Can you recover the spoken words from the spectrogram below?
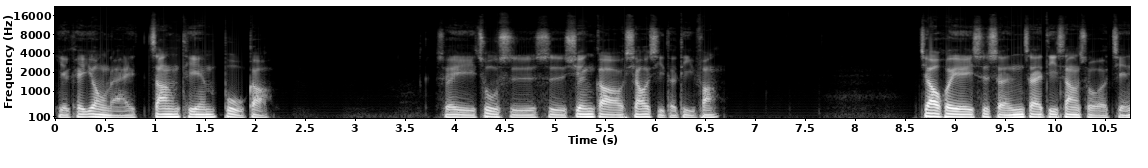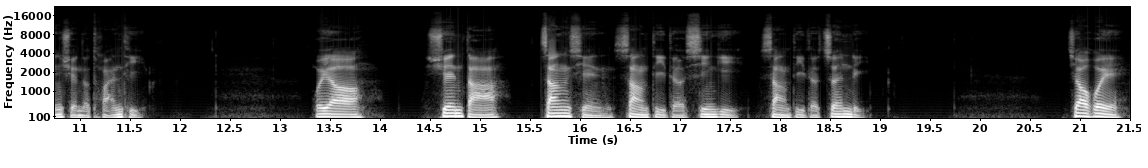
也可以用来张贴布告，所以柱石是宣告消息的地方。教会是神在地上所拣选的团体。我要宣达、彰显上帝的心意、上帝的真理。教会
